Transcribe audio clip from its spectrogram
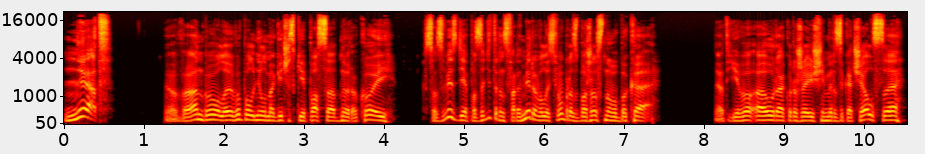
«Нет!» Ван Буэлэ выполнил магические пасы одной рукой. Созвездие позади трансформировалось в образ божественного быка. От его ауры окружающий мир закачался,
